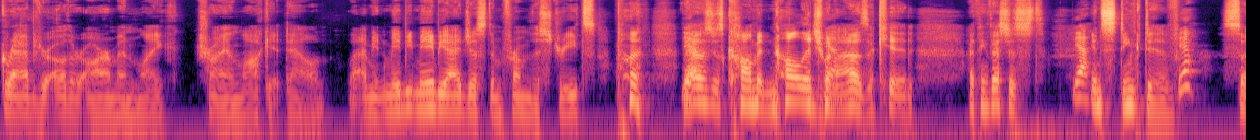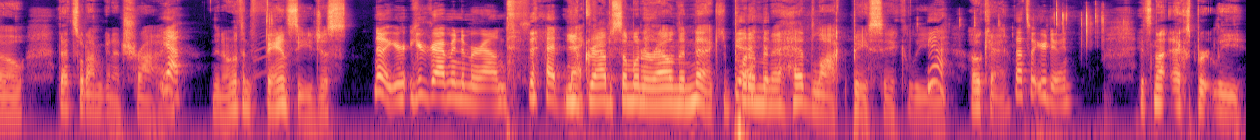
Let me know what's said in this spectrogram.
grab your other arm and like try and lock it down I mean, maybe maybe I just am from the streets, but that Yeah. was just common knowledge when Yeah. I was a kid. I think that's just Yeah. instinctive. Yeah. So that's what I'm gonna try. Yeah. You know, nothing fancy. Just No, you're you're grabbing him around the head. you neck. grab someone around the neck, you put Yeah. them in a headlock, basically. Yeah. Okay. That's what you're doing. It's not expertly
